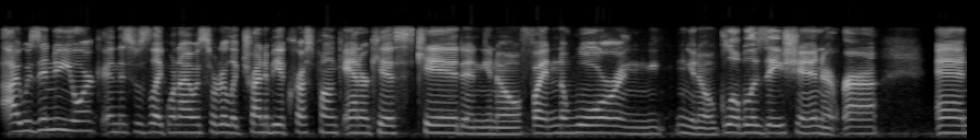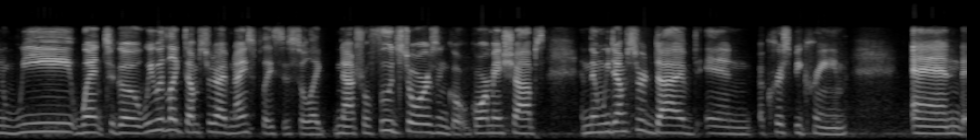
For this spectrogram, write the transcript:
I was in New York, and this was like when I was sort of like trying to be a crust punk anarchist kid, and you know, fighting a war and you know, globalization or. Uh, and we went to go. We would like dumpster dive nice places, so like natural food stores and gourmet shops. And then we dumpster dived in a Krispy Kreme, and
